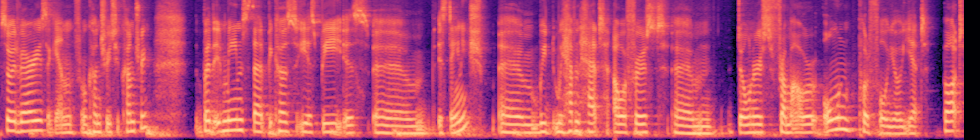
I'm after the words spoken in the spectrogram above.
So it varies again from country to country. But it means that because ESB is um, is Danish, um, we we haven't had our first um, donors from our own portfolio yet. But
